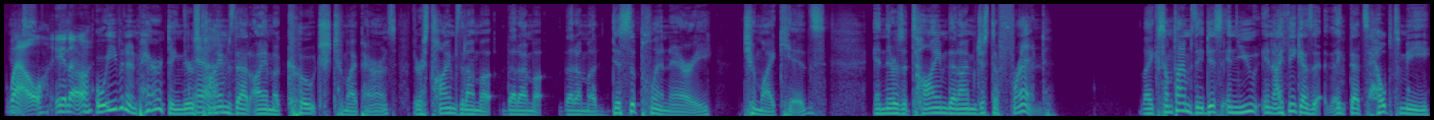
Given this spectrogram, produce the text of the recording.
well, you know. or even in parenting there's Yeah. times that i'm a coach to my parents. There's times that i'm a that i'm a that i'm a disciplinary to my kids. And there's a time that i'm just a friend. Like sometimes they just and you and i think as I think that's helped me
